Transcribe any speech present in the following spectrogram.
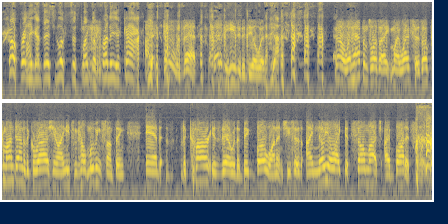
girlfriend you got there. She looks just like the front of your car. I could deal with that. That'd be easy to deal with. no, what happens was I my wife says, "Oh, come on down to the garage. You know, I need some help moving something." And the car is there with a big bow on it, and she says, "I know you liked it so much, I bought it for you."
